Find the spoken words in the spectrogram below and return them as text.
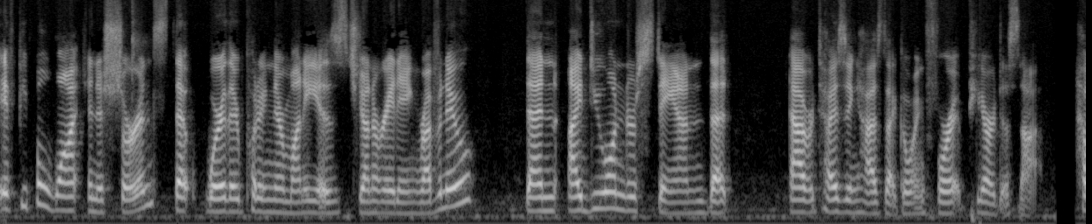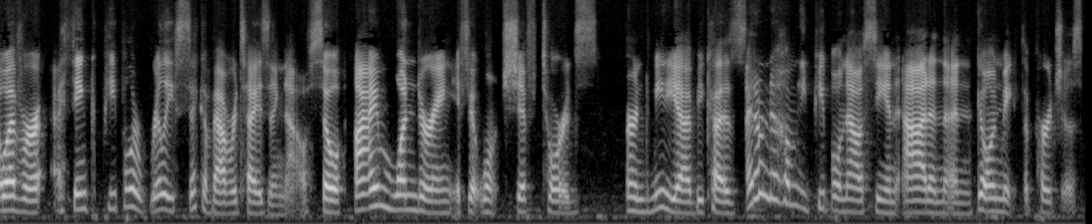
if people want an assurance that where they're putting their money is generating revenue, then I do understand that advertising has that going for it, PR does not. However, I think people are really sick of advertising now. So I'm wondering if it won't shift towards earned media because I don't know how many people now see an ad and then go and make the purchase.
